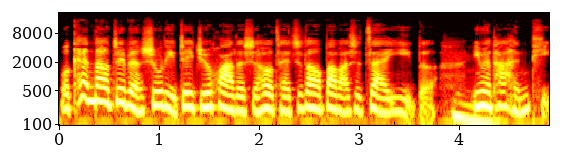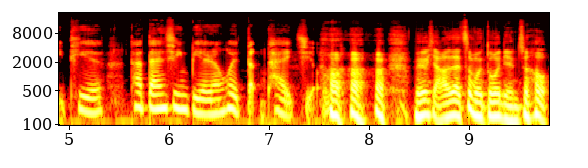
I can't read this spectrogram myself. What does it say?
我看到这本书里这句话的时候，才知道爸爸是在意的，因为他很体贴，他担心别人会等太久。没有想到在这么多年之后，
